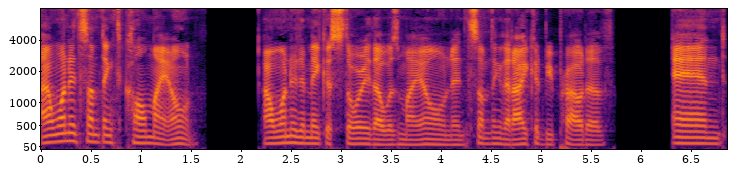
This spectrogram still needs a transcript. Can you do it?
I wanted something to call my own. I wanted to make a story that was my own and something that I could be proud of. And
